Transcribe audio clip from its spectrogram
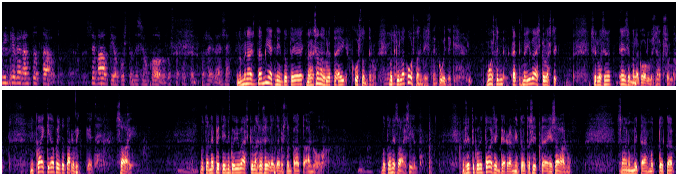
minkä verran tota, se valtio kustanti sinun koulutusta, kustantiko se yleensä? No minä sitä mietin, tuota, ja mä sanoin sulle, että ei kustantanut, niin. mutta kyllä kustanti sitten kuitenkin. Muistin, että me Jyväskylässä silloin siinä ensimmäisellä koulutusjaksolla, niin kaikki opintotarvikkeet sai. Mm. Mutta ne piti niin Jyväskylän sosiaalitoimiston kautta anoa. Mm. Mutta ne sai sieltä. No sitten kun oli toisen kerran, niin tuota, sitten ei saanut, saanut mitään, mutta tuota,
